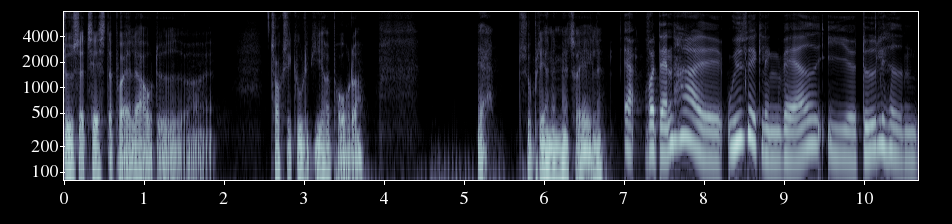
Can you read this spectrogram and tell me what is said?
dødsattester på alle afdøde og øh, toksikologirapporter. Supplerende materiale. Ja, hvordan har øh, udviklingen været i øh, dødeligheden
